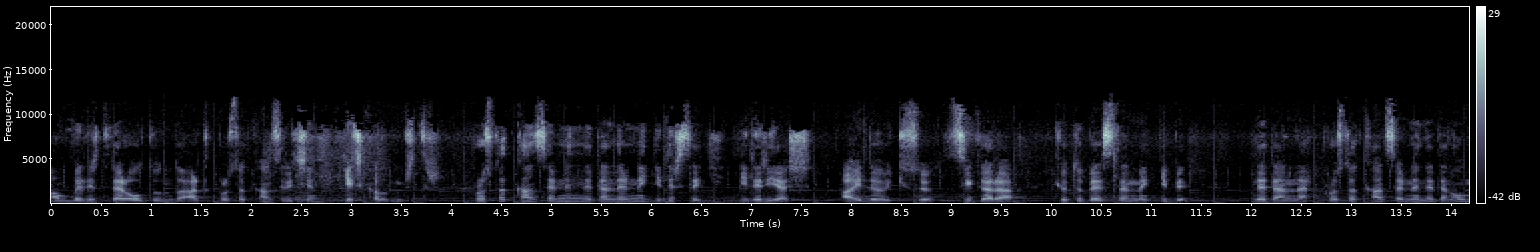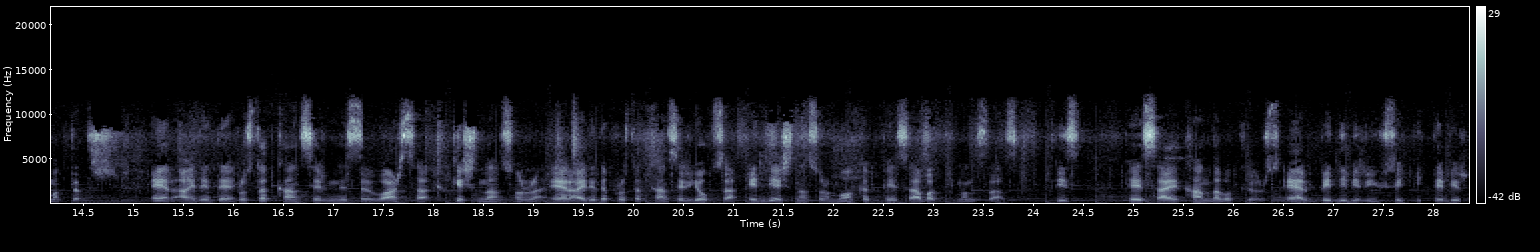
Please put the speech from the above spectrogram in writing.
Ama bu belirtiler olduğunda artık prostat kanseri için geç kalınmıştır. Prostat kanserinin nedenlerine gelirsek ileri yaş, aile öyküsü, sigara, kötü beslenmek gibi nedenler prostat kanserine neden olmaktadır. Eğer ailede prostat kanseriniz varsa 40 yaşından sonra, eğer ailede prostat kanseri yoksa 50 yaşından sonra muhakkak PSA baktırmanız lazım. Biz PSA'ya kanda bakıyoruz. Eğer belli bir yükseklikte bir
